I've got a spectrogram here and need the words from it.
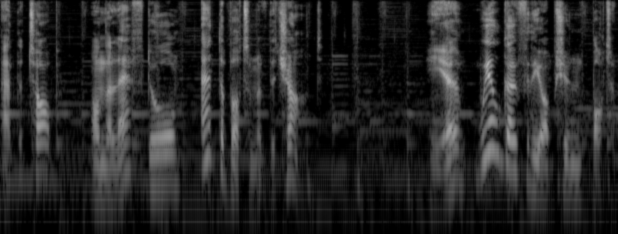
at the top, on the left or at the bottom of the chart. Here, we'll go for the option Bottom.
